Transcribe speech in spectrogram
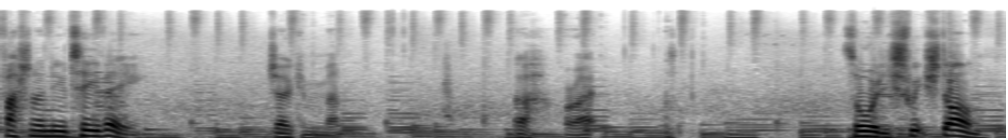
Fashion a new TV? Joking, man. Ugh, alright. It's already switched on.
